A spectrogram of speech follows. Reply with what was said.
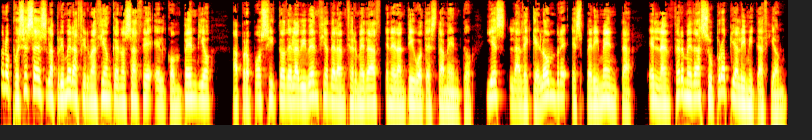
Bueno, pues esa es la primera afirmación que nos hace el compendio a propósito de la vivencia de la enfermedad en el Antiguo Testamento, y es la de que el hombre experimenta en la enfermedad su propia limitación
